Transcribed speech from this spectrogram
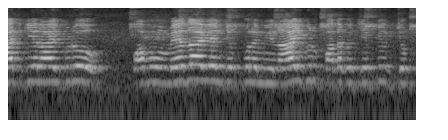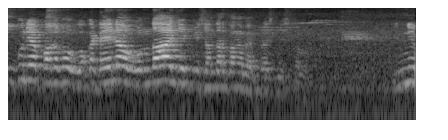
రాజకీయ నాయకుడు పాపం మేధావి అని చెప్పుకునే మీ నాయకుడు పథకం చెప్పి చెప్పుకునే పథకం ఒకటైనా ఉందా అని చెప్పి సందర్భంగా మేము ప్రశ్నిస్తున్నాం. ఇన్ని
